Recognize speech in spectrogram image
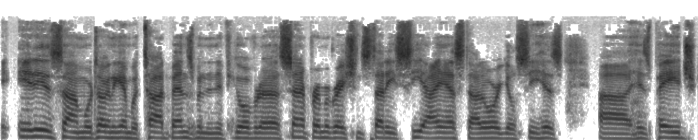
It is. Um, we're talking again with Todd Bensman, and if you go over to Center for Immigration Studies (CIS.org), you'll see his uh, his page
